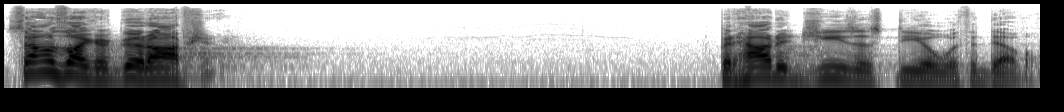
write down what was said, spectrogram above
Sounds like a good option. But how did Jesus deal with the devil?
